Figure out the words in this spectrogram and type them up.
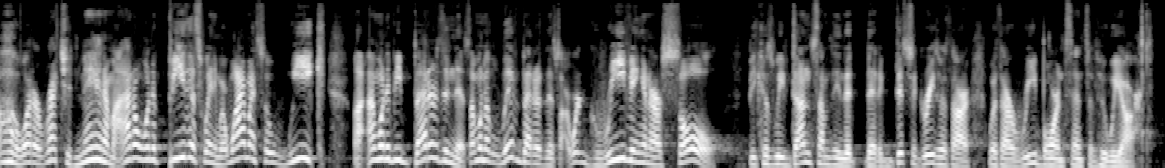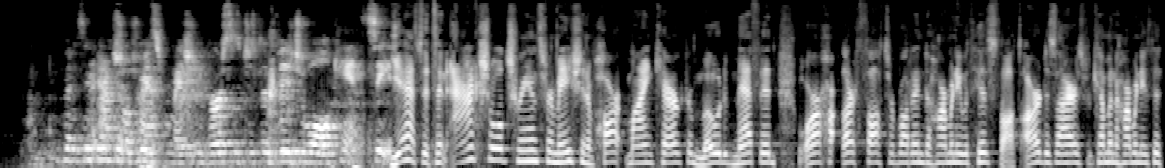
Oh, what a wretched man am I. I don't want to be this way anymore. Why am I so weak? I, I want to be better than this. I want to live better than this. We're grieving in our soul because we've done something that, that disagrees with our, with our reborn sense of who we are. But it's an actual transformation versus just a visual, can't see. Yes, it's an actual transformation of heart, mind, character, motive, method. Our, our thoughts are brought into harmony with His thoughts. Our desires become in harmony with His.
